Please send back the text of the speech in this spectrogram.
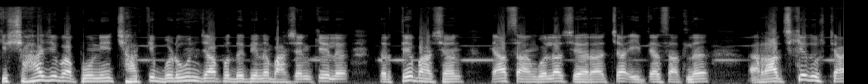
की शहाजी बापूंनी छाती बडवून ज्या पद्धतीनं भाषण केलं तर ते भाषण या सांगोला शहराच्या इतिहासातलं राजकीयदृष्ट्या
